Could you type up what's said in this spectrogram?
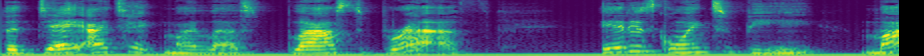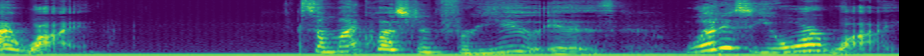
the day I take my last, last breath, it is going to be my why. So, my question for you is what is your why?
